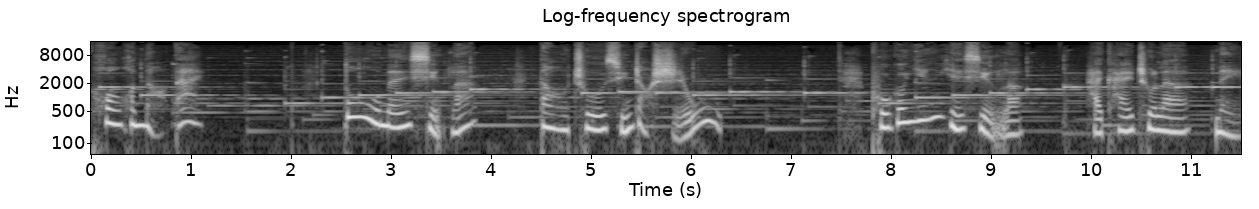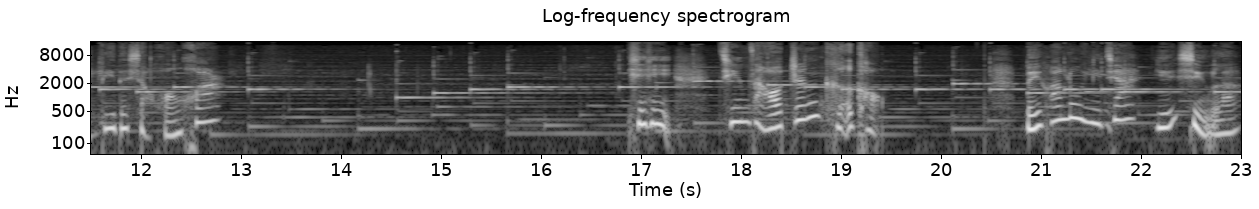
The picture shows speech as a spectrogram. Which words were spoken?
晃晃脑袋。动物们醒了，到处寻找食物。蒲公英也醒了，还开出了美丽的小黄花。嘿嘿，青草真可口。梅花鹿一家也醒了，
